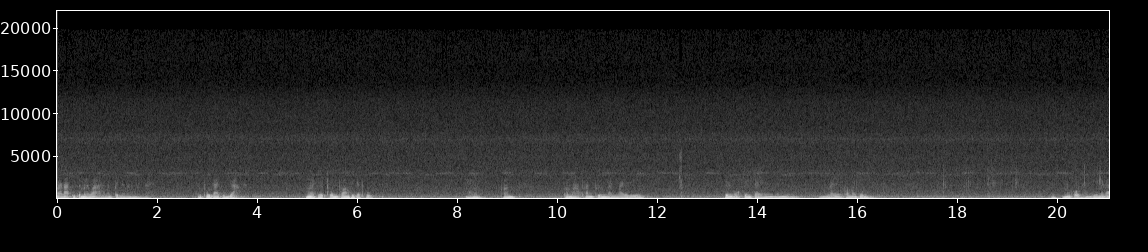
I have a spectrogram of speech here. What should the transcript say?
วาระที่จะไม่ว่ามันเป็นอย่างนั้นมันได้มันพูดได้ทุกอย่าง เมื่อเหตุผลพร้อมที่จะพูดความประมาทพันพึงหวั่นไหวหรือเกรงอกเกรงใจมันไม่เข้ามายุ่งมันก็อดให้รู้ไม่ได้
